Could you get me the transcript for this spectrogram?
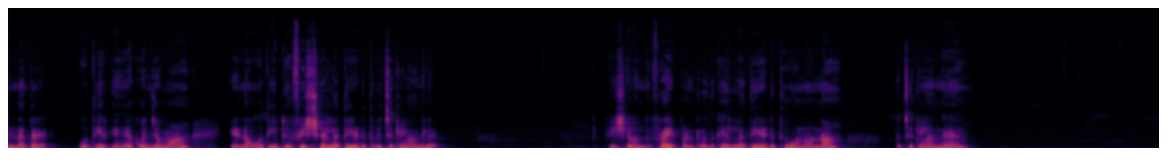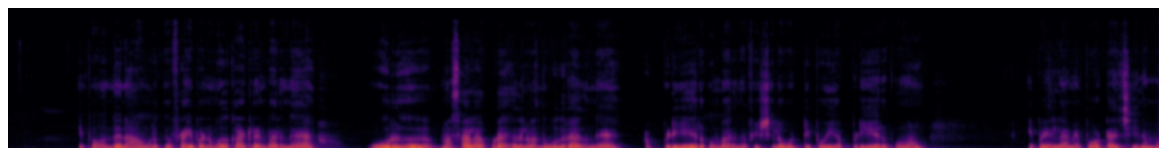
எண்ணெய் த ஊற்றிருக்கேங்க கொஞ்சமாக எண்ணெய் ஊற்றிட்டு ஃபிஷ் எல்லாத்தையும் எடுத்து வச்சுக்கலாம் அதில். ஃபிஷ்ஷை வந்து ஃப்ரை பண்ணுறதுக்கு எல்லாத்தையும் எடுத்து ஒன்று ஒன்றா வச்சுக்கலாங்க. இப்போ வந்து நான் உங்களுக்கு ஃப்ரை பண்ணும்போது காட்டுறேன் பாருங்கள் ஒரு மசாலா கூட அதில் வந்து உதிராதுங்க அப்படியே இருக்கும் பாருங்கள் ஃபிஷ்ஷில் ஒட்டி போய் அப்படியே இருக்கும். இப்போ எல்லாமே போட்டாச்சு. நம்ம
